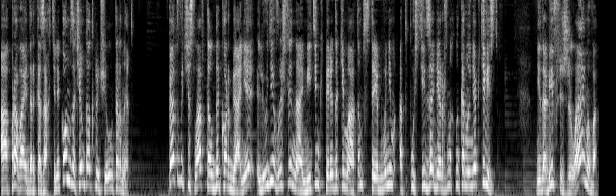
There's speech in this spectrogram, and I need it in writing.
а провайдер Казахтелеком зачем-то отключил интернет. 5 числа в Талдекоргане люди вышли на митинг перед Акиматом с требованием отпустить задержанных накануне активистов. Не добившись желаемого,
